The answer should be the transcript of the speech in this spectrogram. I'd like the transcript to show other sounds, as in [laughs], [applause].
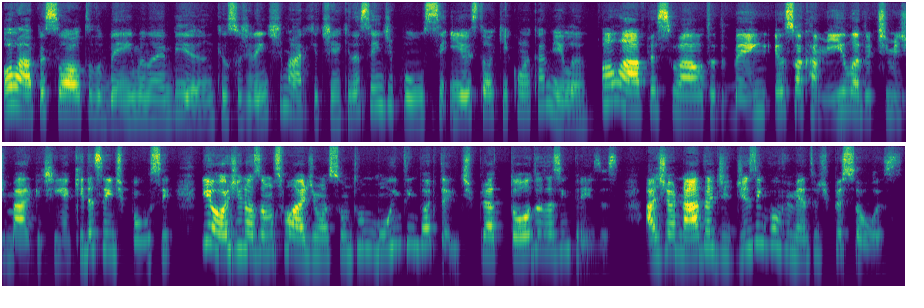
Olá, pessoal, tudo bem? Meu nome é Bianca, eu sou gerente de marketing aqui na Sendipulse e eu estou aqui com a Camila. Olá, pessoal, tudo bem? Eu sou a Camila, do time de marketing aqui da Sendipulse, e hoje nós vamos falar de um assunto muito importante para todas as empresas: a jornada de desenvolvimento de pessoas.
